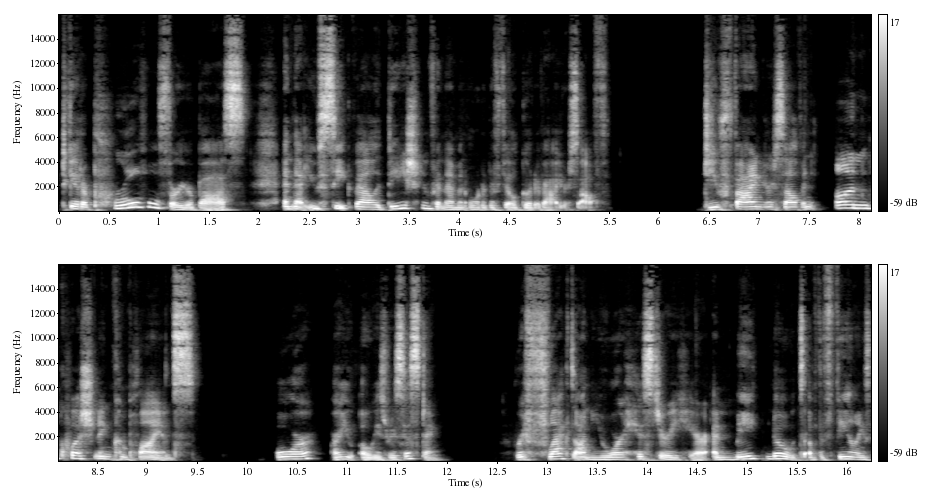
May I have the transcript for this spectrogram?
to get approval for your boss and that you seek validation from them in order to feel good about yourself? Do you find yourself in unquestioning compliance? Or are you always resisting? Reflect on your history here and make notes of the feelings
